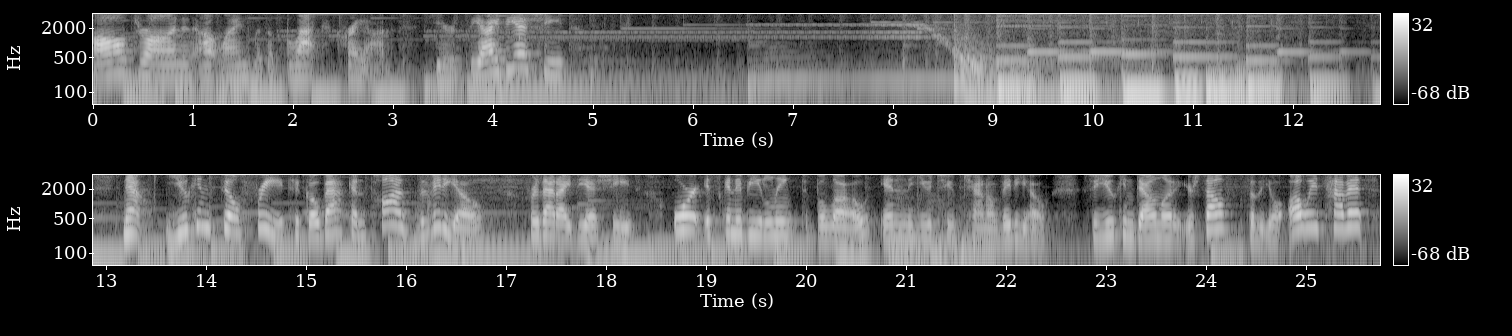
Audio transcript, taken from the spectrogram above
all drawn and outlined with a black crayon. Here's the idea sheet. Now, you can feel free to go back and pause the video for that idea sheet, or it's gonna be linked below in the YouTube channel video. So you can download it yourself so that you'll always have it.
